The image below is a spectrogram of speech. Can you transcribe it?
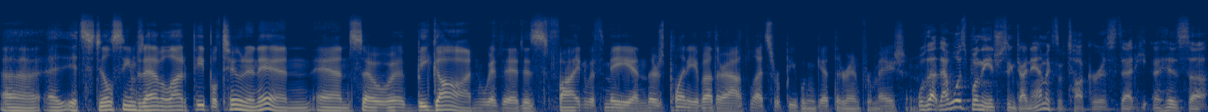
uh, it still seems to have a lot of people tuning in. And so uh, be gone with it is fine with me. And there's plenty of other outlets where people can get their information. Well, that, that was one of the interesting dynamics of Tucker is that he, his uh,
